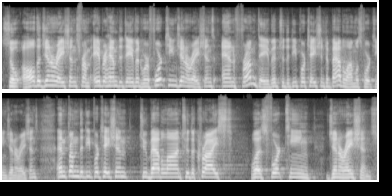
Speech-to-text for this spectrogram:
So all the generations from Abraham to David were 14 generations, and from David to the deportation to Babylon was 14 generations, and from the deportation to Babylon to the Christ was 14 generations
